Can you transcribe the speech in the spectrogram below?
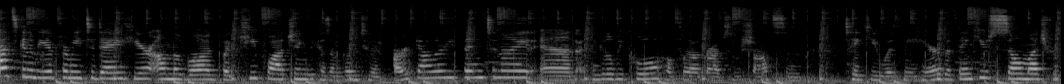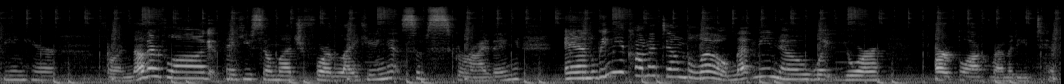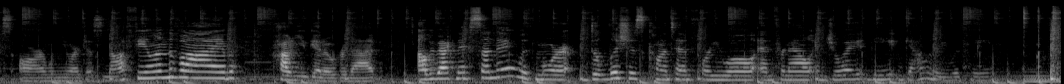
That's gonna be it for me today here on the vlog, but keep watching because I'm going to an art gallery thing tonight and I think it'll be cool. Hopefully I'll grab some shots and take you with me here. But thank you so much for being here for another vlog. Thank you so much for liking, subscribing, and leave me a comment down below. Let me know what your art block remedy tips are when you are just not feeling the vibe. How do you get over that? I'll be back next Sunday with more delicious content for you all, and for now, enjoy the gallery with me.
